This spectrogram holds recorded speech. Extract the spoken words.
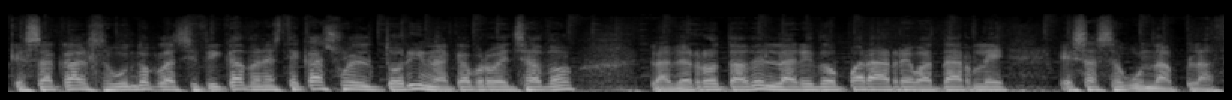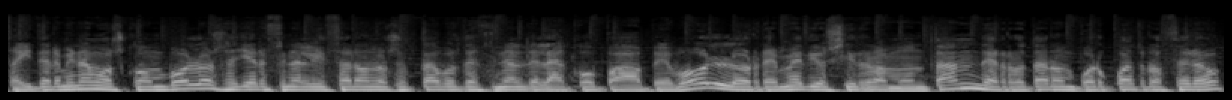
que saca el segundo clasificado, en este caso el Torina, que ha aprovechado la derrota del Laredo para arrebatarle esa segunda plaza. Y terminamos con bolos, ayer finalizaron los octavos de final de la Copa Apebol, los Remedios y Ramontán derrotaron por 4-0,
